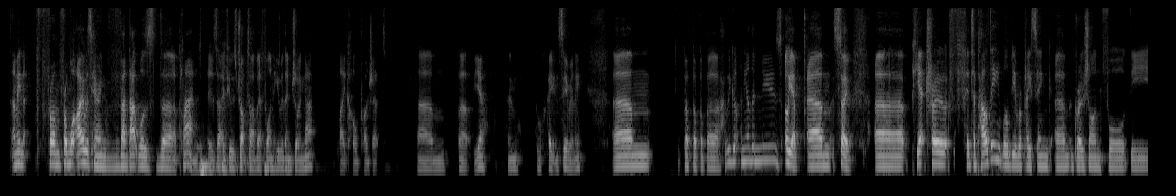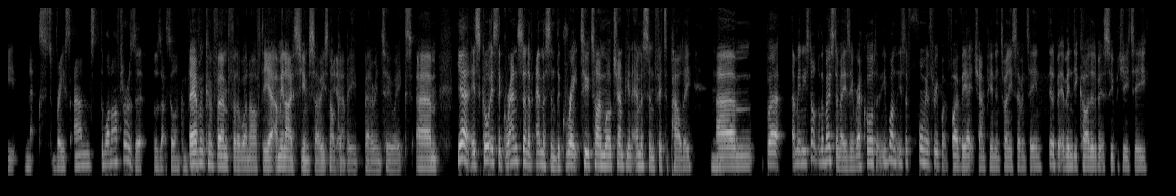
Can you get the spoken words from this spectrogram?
I mean, from from what I was hearing, that that was the plan. Is that if he was dropped out of F1, he would then join that like whole project. Um, but yeah, and we'll and see really. Um, have we got any other news? Oh yeah. Um, so uh, Pietro Fittipaldi will be replacing um, Grosjean for the next race and the one after. Is it? Was that still unconfirmed? They haven't confirmed for the one after yet. I mean, I assume so. He's not yeah. going to be better in two weeks. Um, yeah, it's cool. It's the grandson of Emerson, the great two-time world champion Emerson Fittipaldi. Mm. Um, but I mean, he's not got the most amazing record. He won. He's a Formula 3.5 V8 champion in 2017. Did a bit of IndyCar, did a bit of Super GT.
